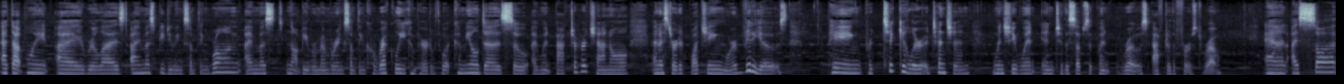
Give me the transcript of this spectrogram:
At that point, I realized I must be doing something wrong. I must not be remembering something correctly compared with what Camile does. So I went back to her channel and I started watching more videos, paying particular attention when she went into the subsequent rows after the first row. And I saw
